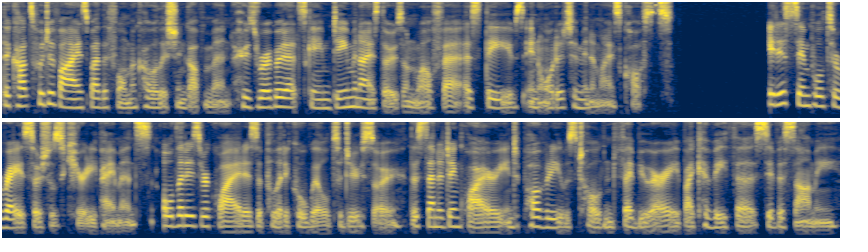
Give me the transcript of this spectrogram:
The cuts were devised by the former coalition government, whose robo-debt scheme demonised those on welfare as thieves in order to minimise costs. It is simple to raise Social Security payments. All that is required is a political will to do so. The Senate inquiry into poverty was told in February by Kavitha Sivasamy,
